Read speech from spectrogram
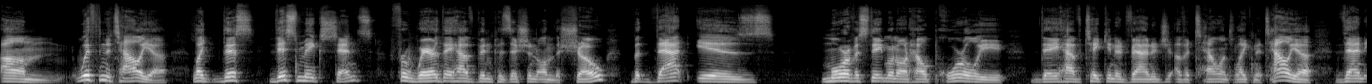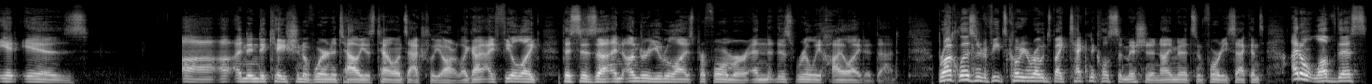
um, with Natalya, like this, this makes sense for where they have been positioned on the show, but that is more of a statement on how poorly they have taken advantage of a talent like Natalya than it is uh, an indication of where Natalya's talents actually are. Like, I, I feel like this is uh, an underutilized performer, and this really highlighted that. Brock Lesnar defeats Cody Rhodes by technical submission in 9 minutes and 40 seconds. I don't love this.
